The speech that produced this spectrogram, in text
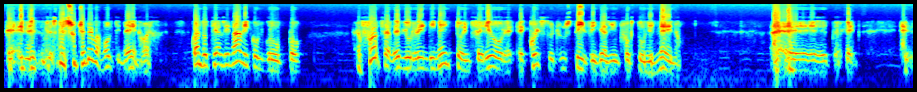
ne succedeva molti meno. Eh quando ti allenavi col gruppo, forse avevi un rendimento inferiore e questo giustifica gli infortuni in meno. Eh, perché, eh,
